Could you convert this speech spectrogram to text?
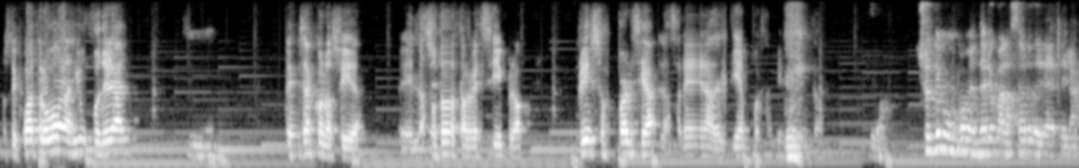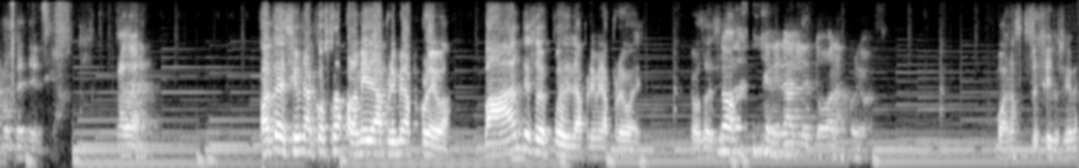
no sé, Cuatro bodas y un funeral. Mm, Esa es conocida. Eh, las otras tal vez sí, pero Prince of Persia, Las Arenas del Tiempo, es también bonito. Yo tengo un comentario para hacer de la, de la competencia. A ver, Falta decir una cosa para mí de la primera prueba. ¿Va antes o después de la primera prueba? ¿Qué vas a decir? no, es en general de todas las pruebas. Bueno, sí, sí, lo sigue.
